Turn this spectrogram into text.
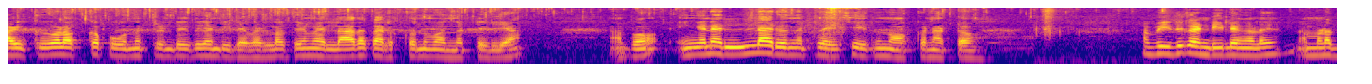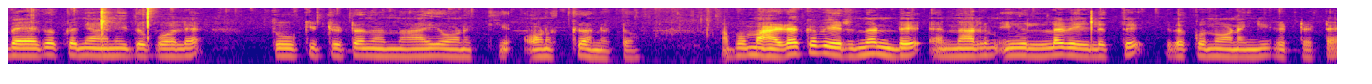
അഴുക്കുകളൊക്കെ പോന്നിട്ടുണ്ട്. ഇത് കണ്ടില്ലേ? വെള്ളത്തിനും വല്ലാതെ കലക്കൊന്നും വന്നിട്ടില്ല. അപ്പോൾ ഇങ്ങനെ എല്ലാവരും ഒന്ന് ട്രൈ ചെയ്ത് നോക്കണം കേട്ടോ. അപ്പോൾ ഇത് കണ്ടില്ല നിങ്ങൾ നമ്മളെ ബാഗൊക്കെ ഞാൻ ഇതുപോലെ തൂക്കിയിട്ടിട്ട് നന്നായി ഉണക്കി ഉണക്കുകയാണ് കേട്ടോ. അപ്പോൾ മഴയൊക്കെ വരുന്നുണ്ട്. എന്നാലും ഈ ഉള്ള വെയിലത്ത് ഇതൊക്കെ ഒന്ന് ഉണങ്ങി കിട്ടട്ടെ.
